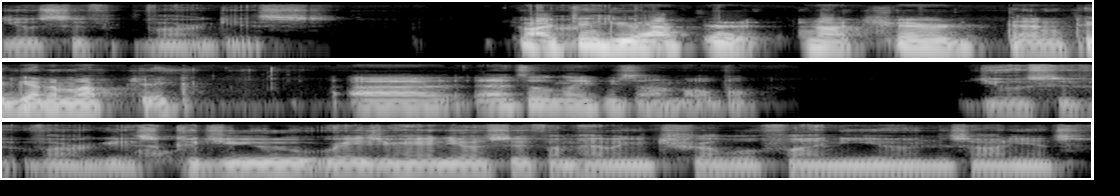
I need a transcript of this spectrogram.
Joseph Vargas. I think you have to not share then to get him up, Jake. Uh, that's only if he's on mobile. Joseph Vargas. Could you raise your hand, Joseph? I'm having trouble finding you in this audience.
